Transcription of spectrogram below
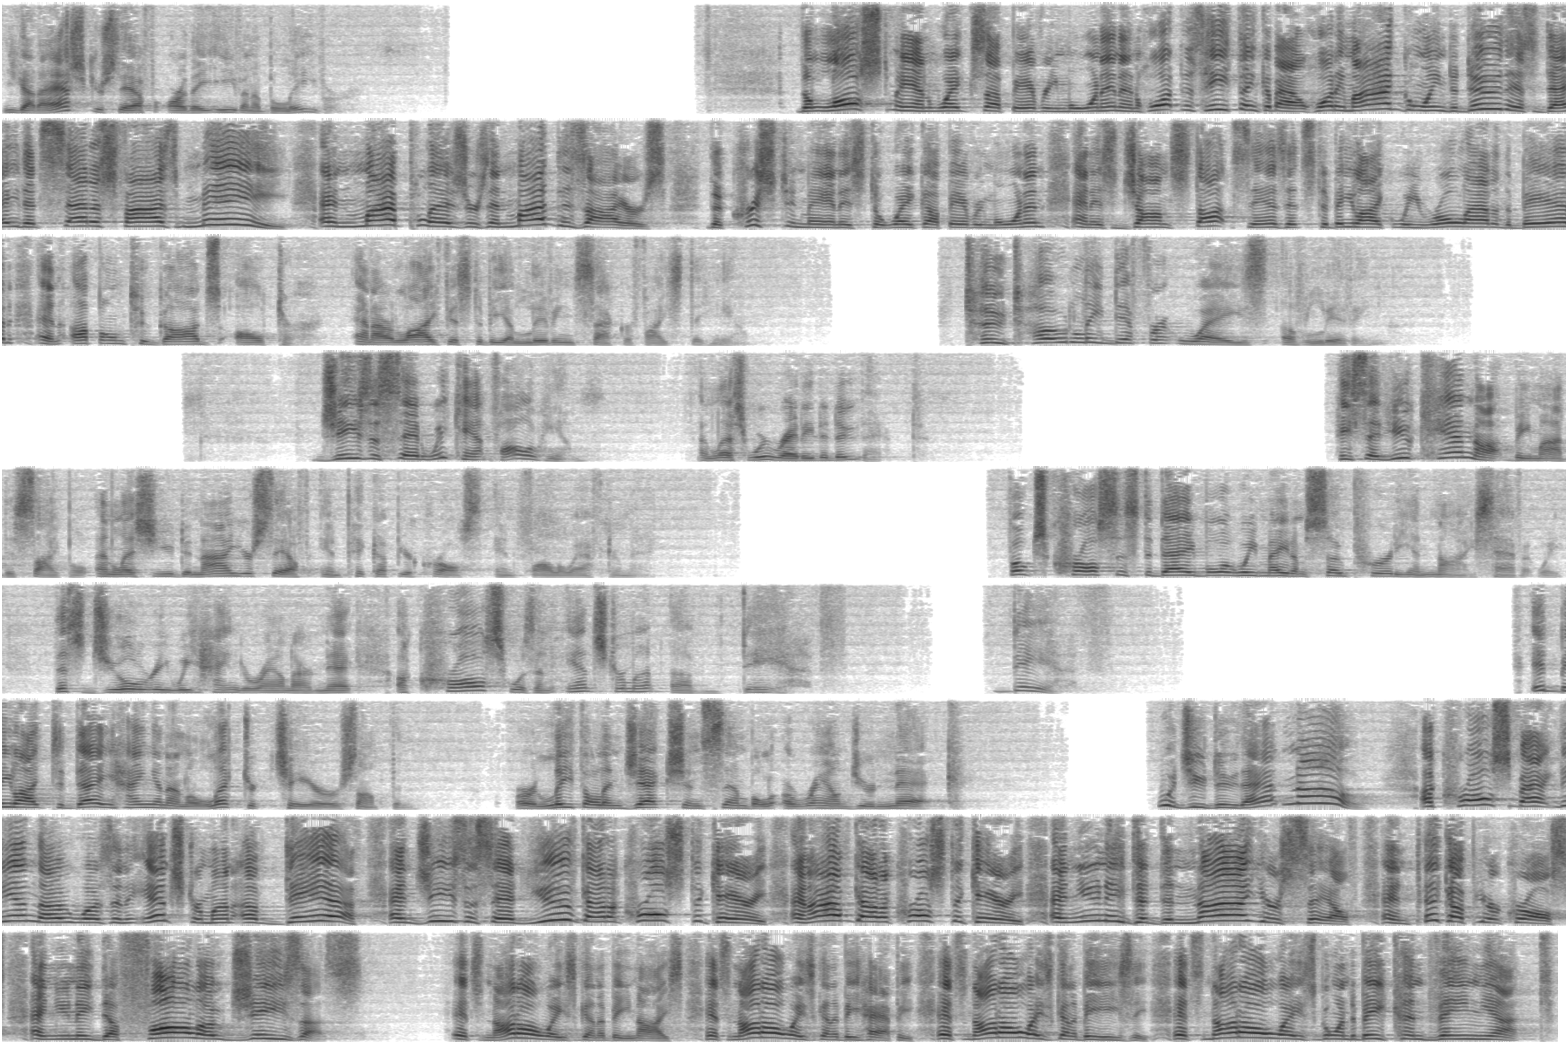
You got to ask yourself are they even a believer? The lost man wakes up every morning, and what does he think about? What am I going to do this day that satisfies me and my pleasures and my desires? The Christian man is to wake up every morning, and as John Stott says, it's to be like we roll out of the bed and up onto God's altar, and our life is to be a living sacrifice to Him. Two totally different ways of living. Jesus said we can't follow him unless we're ready to do that. He said, You cannot be my disciple unless you deny yourself and pick up your cross and follow after me. Folks, crosses today, boy, we made them so pretty and nice, haven't we? This jewelry we hang around our neck, a cross was an instrument of death. Death. It'd be like today hanging an electric chair or something, or a lethal injection symbol around your neck. Would you do that? No. A cross back then, though, was an instrument of death. And Jesus said, You've got a cross to carry, and I've got a cross to carry. And you need to deny yourself and pick up your cross, and you need to follow Jesus. It's not always going to be nice. It's not always going to be happy. It's not always going to be easy. It's not always going to be convenient.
